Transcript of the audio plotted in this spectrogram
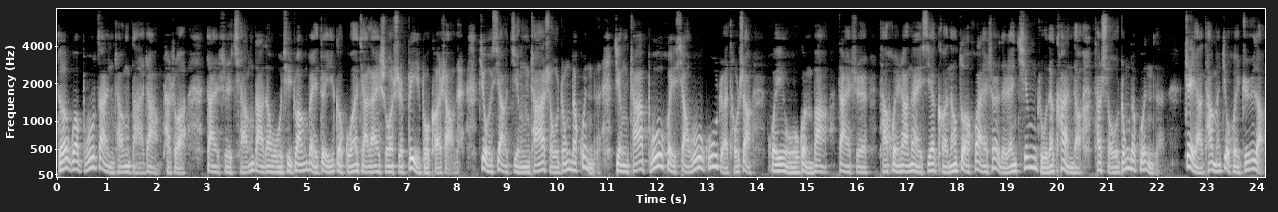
德国不赞成打仗，他说。但是强大的武器装备对一个国家来说是必不可少的，就像警察手中的棍子。警察不会向无辜者头上挥舞棍棒，但是他会让那些可能做坏事的人清楚地看到他手中的棍子，这样他们就会知道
